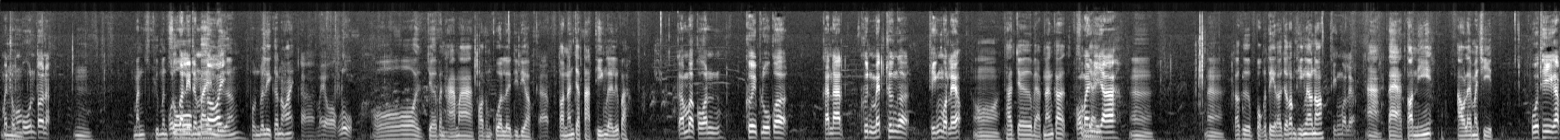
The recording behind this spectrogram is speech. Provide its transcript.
ไม่อืมสมบูรณ์ต้นอะอืมมันคือมันผลโซมผลิตมันใบน้อยเหลืองผลผลิตก็น้อยอ่าไม่ออกลูก โอ้เจอปัญหามาพอสมควรเลยทีเดียวครับตอนนั้นจะตัดทิ้งเลยหรือเปล่าก็เมื่อก่อนเคยปลูกก็ขนาดขึ้นเม็ดครึ่งก็ทิ้งหมดแล้วอ๋อถ้าเจอแบบนั้นก็เพราะไม่ส่วนมีใหญ่ยาเออ อ่าก็คือปกติเราจะต้องทิ้งแล้วเนาะทิ้งหมดแล้วอ่าแต่ตอนนี้เอาอะไรมาฉีดพูทีครับ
